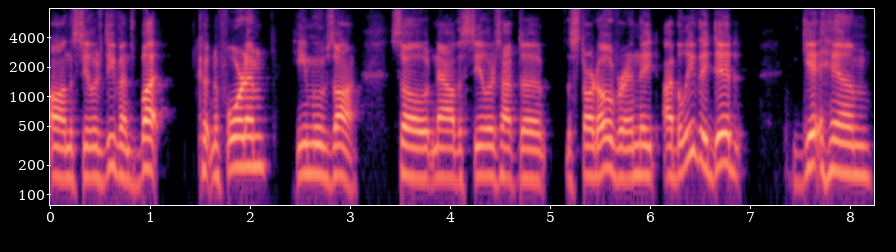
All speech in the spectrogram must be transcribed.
on the steelers defense but couldn't afford him he moves on so now the Steelers have to, to start over. And they, I believe they did get him.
